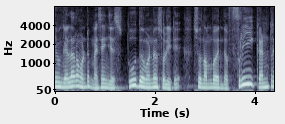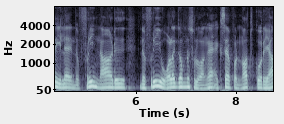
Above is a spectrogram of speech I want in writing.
இவங்க எல்லாரும் வந்துட்டு மெசேஞ்சர்ஸ் தூதுவன்னு சொல்லிட்டு. ஸோ நம்ம இந்த ஃப்ரீ கண்ட்ரியில் இந்த ஃப்ரீ நாடு இந்த ஃப்ரீ உலகம்னு சொல்லுவாங்க. எக்ஸப்ட் ஃபார் நார்த் கொரியா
